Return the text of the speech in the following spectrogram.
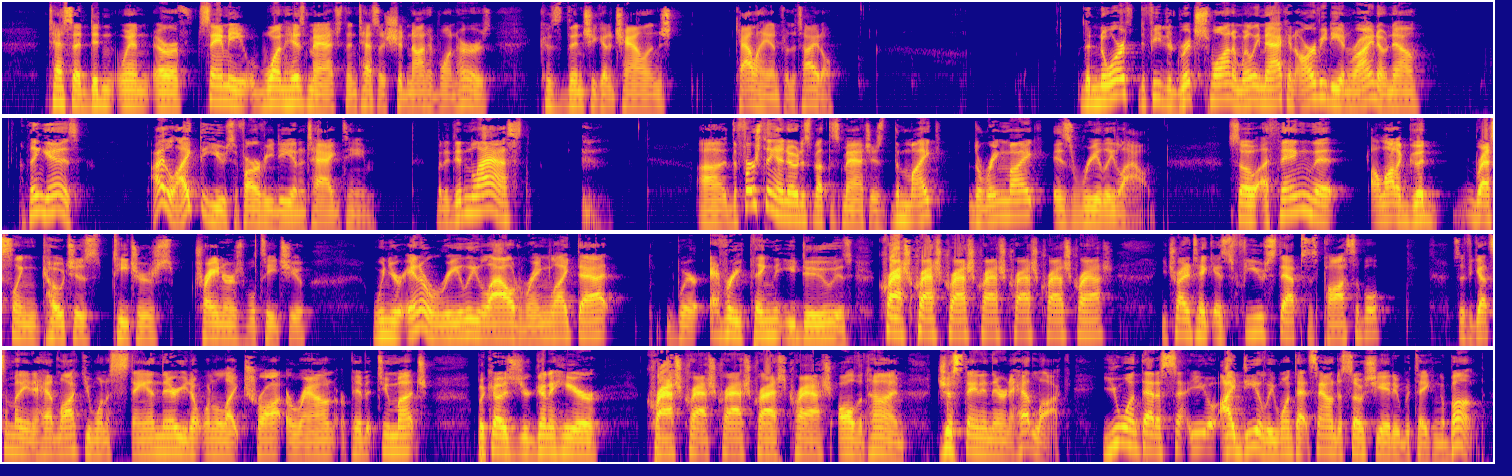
Tessa didn't win, or if Sami won his match, then Tessa should not have won hers, because then she could have challenged Callihan for the title. The North defeated Rich Swann and Willie Mack and RVD and Rhino. Now, the thing is, I like the use of RVD in a tag team, but it didn't last. Uh, the first thing I noticed about this match is the mic, the ring mic, is really loud. So a thing that a lot of good wrestling coaches, teachers, trainers will teach you. When you're in a really loud ring like that, where everything that you do is crash, crash, crash, crash, crash, crash, crash, you try to take as few steps as possible. So if you got somebody in a headlock, you want to stand there. You don't want to like trot around or pivot too much because you're going to hear crash, crash, crash, crash, crash all the time just standing there in a headlock you want that, you ideally want that sound associated with taking a bump.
